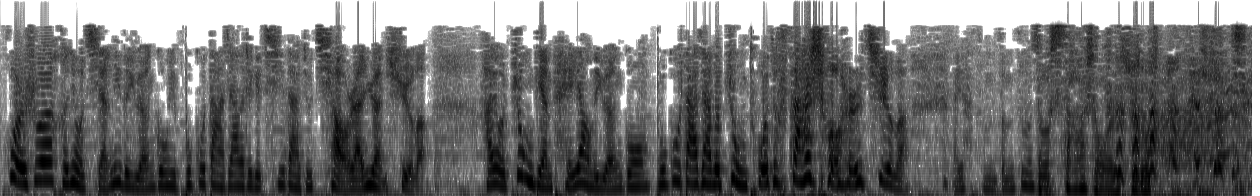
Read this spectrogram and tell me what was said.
或者说很有潜力的员工也不顾大家的这个期待，就悄然远去了。还有重点培养的员工，不顾大家的重托就撒手而去了。哎呀，怎么怎么这么多撒手而去都成？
